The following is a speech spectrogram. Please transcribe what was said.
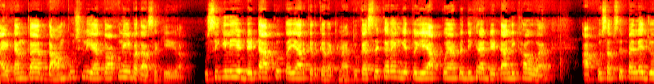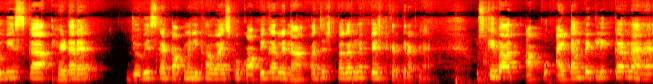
आइटम का दाम पूछ लिया है तो आप नहीं बता सकिएगा। उसी के लिए डेटा आपको तैयार करके रखना है। तो कैसे करेंगे? तो ये आपको यहाँ पे दिख रहा है डेटा लिखा हुआ है। आपको सबसे पहले जो भी इसका हेडर है, जो भी इसका टॉप में लिखा हुआ है, इसको कॉपी कर लेना है और जस्ट बगल में पेस्ट करके रखना है। उसके बाद आपको आइटम पे क्लिक करना है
